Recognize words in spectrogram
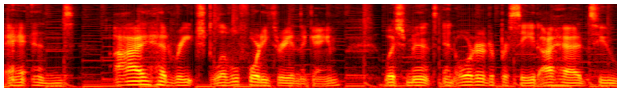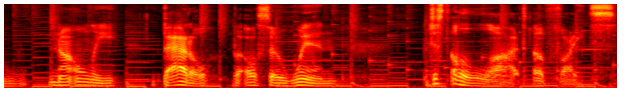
And I had reached level 43 in the game, which meant in order to proceed, I had to not only battle, but also win just a lot of fights.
